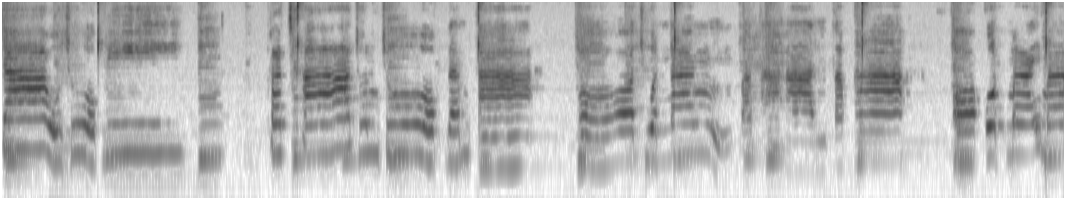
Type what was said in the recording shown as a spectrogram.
เจ้าโชคดี ประชาชนโชคน้ำตาพอชวนนั่งประธานสภา ออกกฎหมายมา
